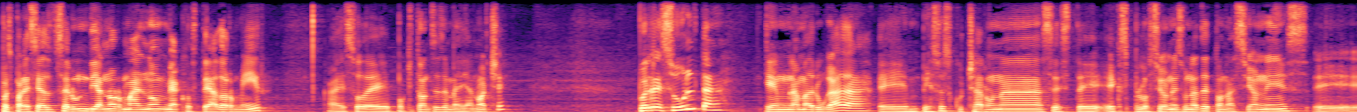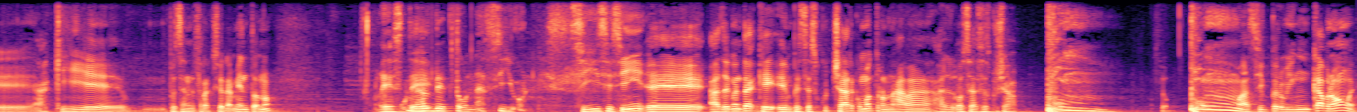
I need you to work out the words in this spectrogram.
pues parecía ser un día normal, ¿no? Me acosté a dormir a eso de poquito antes de medianoche. Pues resulta que en la madrugada eh, empiezo a escuchar unas este, explosiones, unas detonaciones eh, aquí, eh, pues en el fraccionamiento, ¿no? Este, unas detonaciones. Sí, sí, sí. Eh, haz de cuenta que empecé a escuchar cómo tronaba, algo, o sea, se escuchaba ¡pum! ¡pum! Así, pero bien cabrón, güey.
